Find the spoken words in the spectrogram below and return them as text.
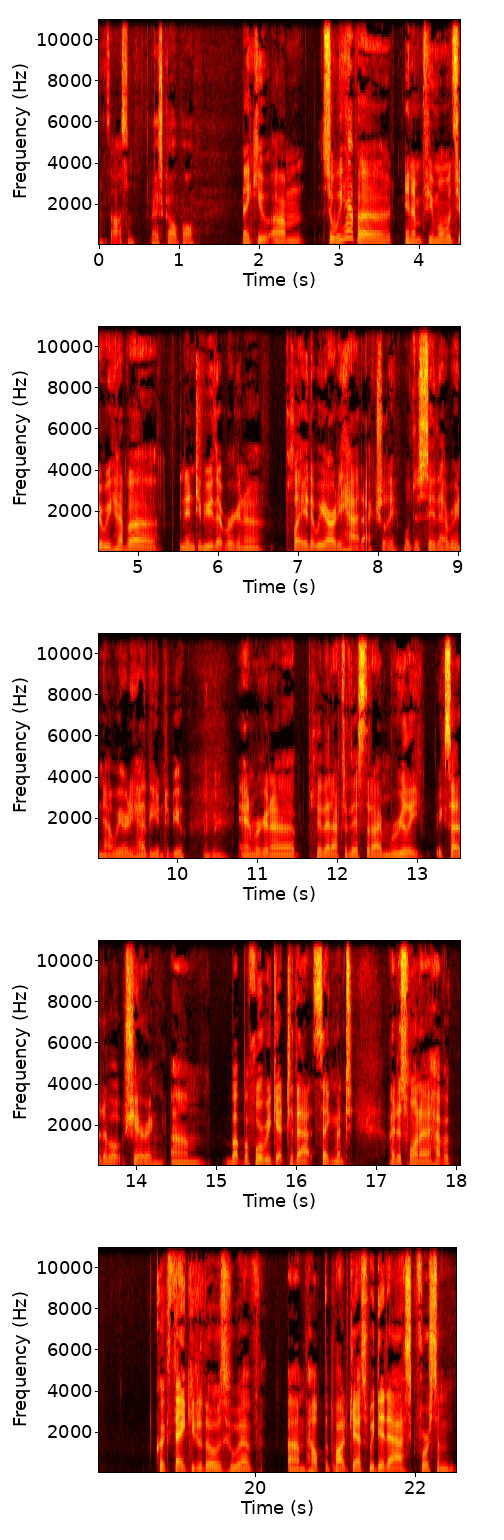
That's awesome. nice call paul Thank you. Um, so we have a in a few moments here. We have a an interview that we're gonna play that we already had. Actually, we'll just say that right now. We already had the interview, and we're gonna play that after this. That I'm really excited about sharing. Um, but before we get to that segment, I just want to have a quick thank you to those who have um, helped the podcast. We did ask for some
